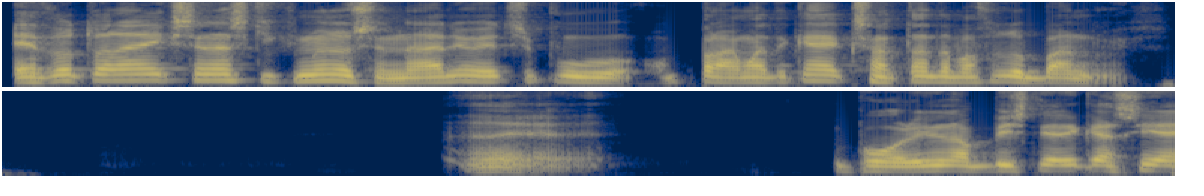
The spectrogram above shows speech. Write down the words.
Εδώ τώρα έχεις ένα συγκεκριμένο σενάριο έτσι που πραγματικά εξαρτάται από αυτό το bandwidth. Ε, μπορεί να μπει στη διαδικασία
